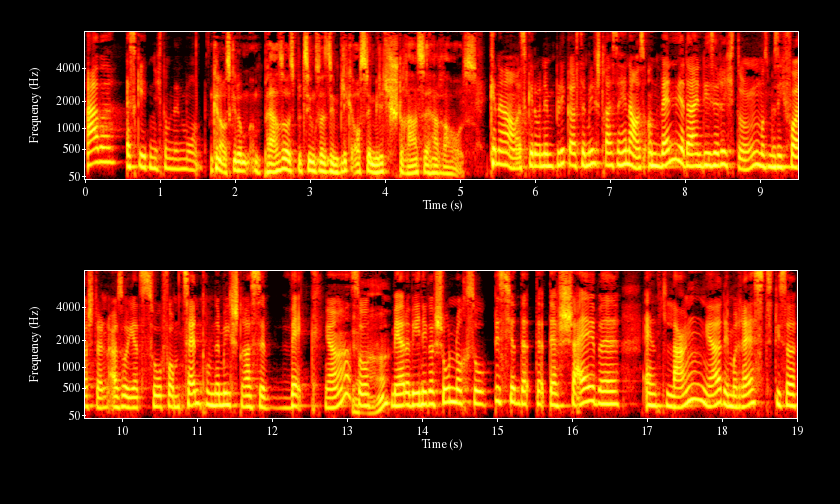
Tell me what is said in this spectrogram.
Aber es geht nicht um den Mond. Genau, es geht um, Perseus beziehungsweise den Blick aus der Milchstraße heraus. Genau, es geht um den Blick aus der Milchstraße hinaus. Und wenn wir da in diese Richtung, muss man sich vorstellen, also jetzt so vom Zentrum der Milchstraße weg, ja, so Ja. mehr oder weniger schon noch so bisschen der, der, der Scheibe entlang, ja, dem Rest dieser,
